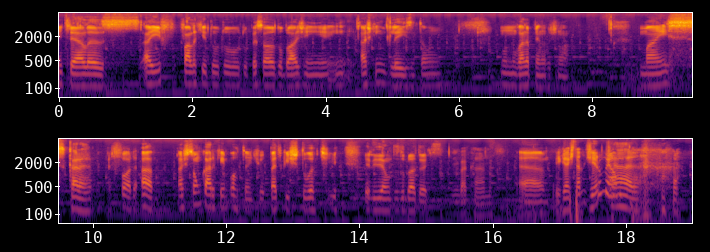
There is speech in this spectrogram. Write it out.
Entre elas, aí fala aqui do, do, do pessoal da dublagem, em- acho que em inglês, então não, não vale a pena continuar. Mas, cara, é foda. Ah, acho só um cara que é importante, o Patrick Stewart, ele é um dos dubladores. Bacana. Ah, E gastaram dinheiro mesmo. Cara.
